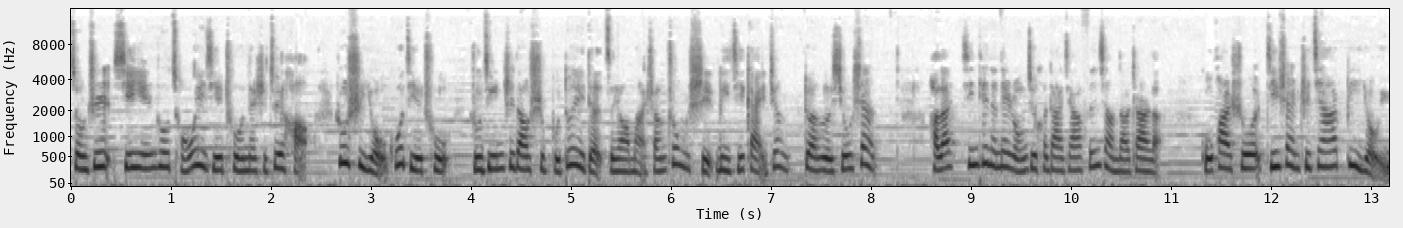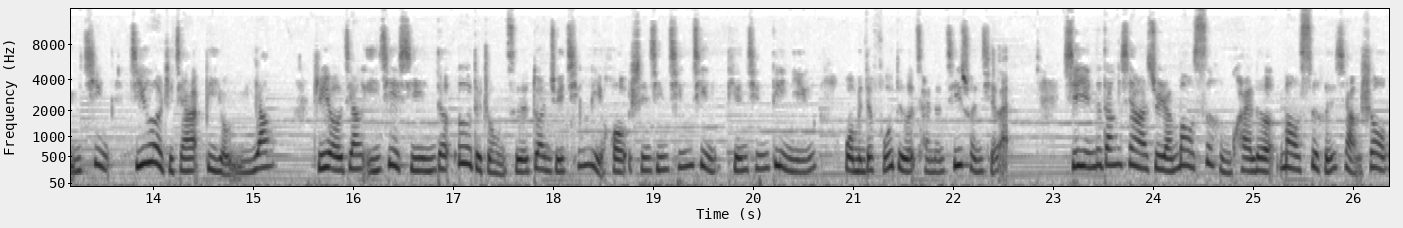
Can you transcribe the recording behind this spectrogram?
总之，邪淫若从未接触，那是最好；若是有过接触，如今知道是不对的，则要马上重视，立即改正，断恶修善。好了，今天的内容就和大家分享到这儿了。古话说：“积善之家必有余庆，积恶之家必有余殃。”只有将一切邪淫的恶的种子断绝清理后，身心清净，天清地宁，我们的福德才能积存起来。邪淫的当下虽然貌似很快乐，貌似很享受，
